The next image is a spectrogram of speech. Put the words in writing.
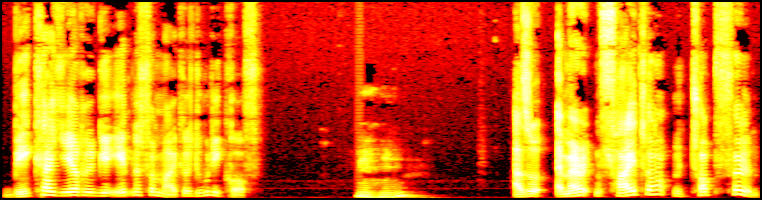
B-Karriere geebnet für Michael Dudikoff. Mhm. Also American Fighter, ein Top-Film.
